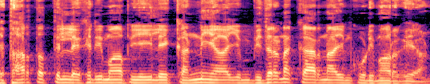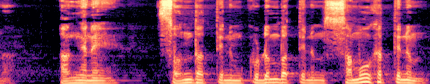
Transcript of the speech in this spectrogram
യഥാർത്ഥത്തിൽ ലഹരി മാഫിയയിലെ കണ്ണിയായും വിതരണക്കാരനായും കൂടി മാറുകയാണ്. അങ്ങനെ സ്വന്തത്തിനും കുടുംബത്തിനും സമൂഹത്തിനും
